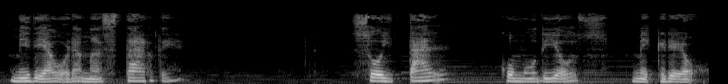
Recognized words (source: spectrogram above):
Media hora más tarde, soy tal como Dios me creó.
